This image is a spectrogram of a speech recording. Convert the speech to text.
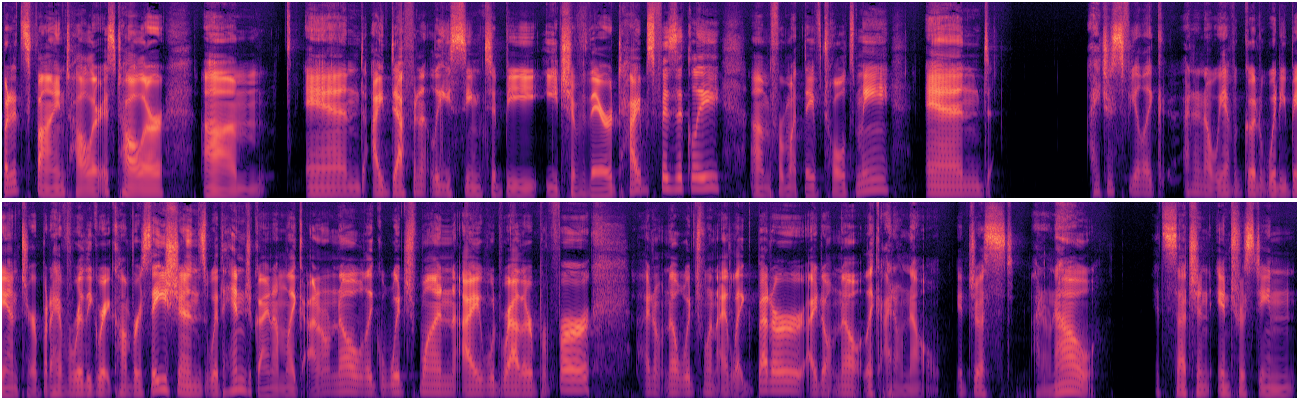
But it's fine. Taller is taller. Um, and I definitely seem to be each of their types physically, um, from what they've told me. And I just feel like I don't know. We have a good witty banter, but I have really great conversations with Hinge guy, and I'm like, I don't know, like which one I would rather prefer. I don't know which one I like better. I don't know. Like, I don't know. It just, I don't know. It's such an interesting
